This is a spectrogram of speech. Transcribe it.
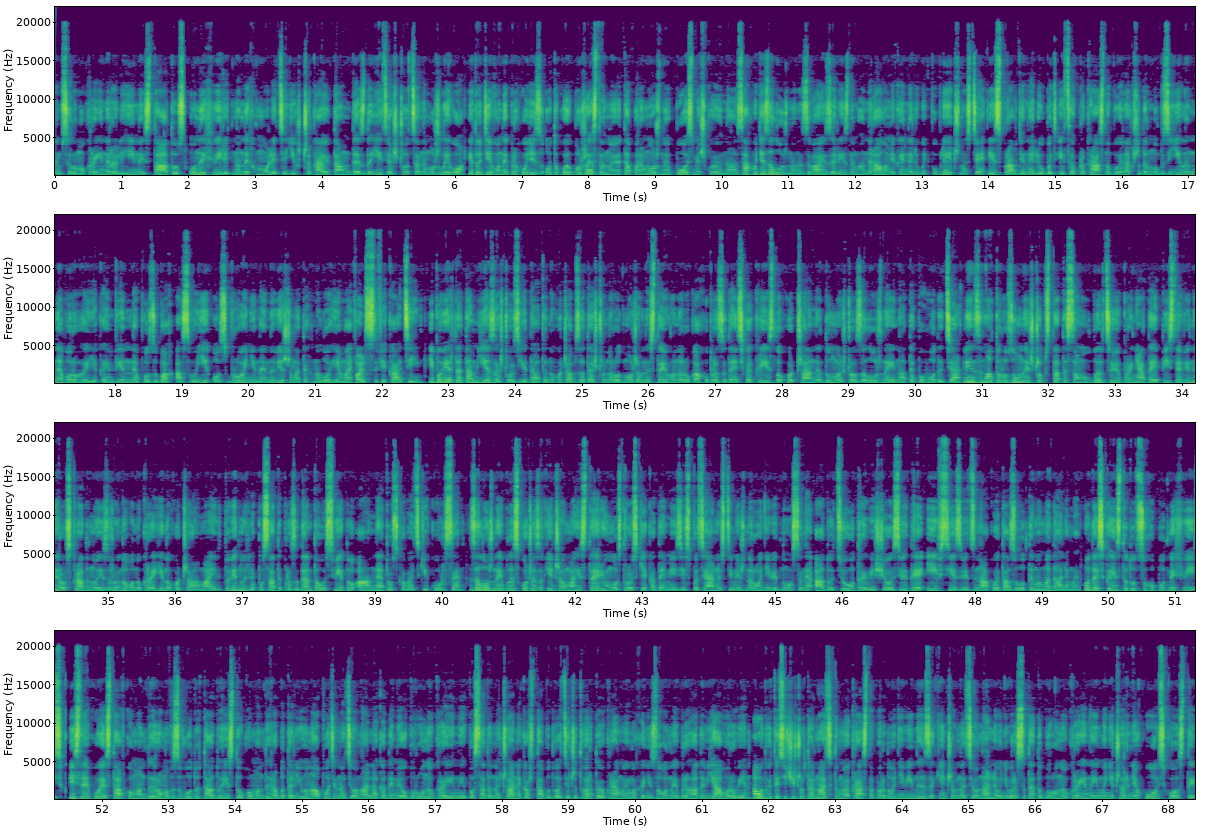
збройним силам України релігійний статус. У них вірять, на них моляться, їх чекають там, де здається, що це неможливо. І тоді вони приходять з отакою божественною та переможною посмішкою. На заході залужно називають залізним генералом, який не любить публічності, і справді не любить. І це прекрасно, бо інакше давно б з'їли не вороги, яким він не по зубах, а свої озброєні найновішими технологіями фальсифікацій. І повірте, там є за що з'їдати. Ну, хоча б за те, що народ може внести його на руках у президентське крісло. Хоча не думаю, що залужний на те погодиться. Він занадто розумний, щоб стати самовбивцею, прийняти після війни розкрадену і зруйновану країну, хоча має відповідну для посади президента освіту, а не трускавецькі курси. Залужний блискуче закінчив магістеріум Острозькій академії зі спеціальності міжнародні відносини. А до цього три вищі освіти і всі з відзнакою та золотими медалями. Одеський інститут сухопутних військ, після якої став командиром взводу та доріс до командира батальйону, а потім Національна академія оборони України і посада начальника штабу 24-ї окремої механізованої бригади в Яворові. А у 2014-му, якраз напередодні війни, закінчив Національний університет оборони України імені Черняховського з тих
